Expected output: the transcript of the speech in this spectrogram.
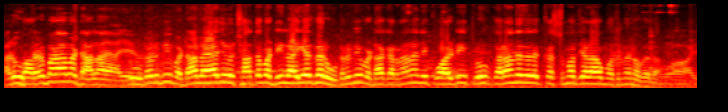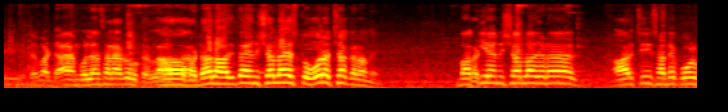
ਰੂਟਰ ਬੜਾ ਵੱਡਾ ਲਾਇਆ ਜੇ। ਰੂਟਰ ਵੀ ਵੱਡਾ ਲਾਇਆ ਜੇ ਛੱਤ ਵੱਡੀ ਲਾਈ ਹੈ ਫਿਰ ਰੂਟਰ ਵੀ ਵੱਡਾ ਕਰਨਾ ਨਾ ਜੇ ਕੁਆਲਿਟੀ ਇੰਪਰੂਵ ਕਰਾਂਗੇ ਤੇ ਕਸਟਮਰ ਜਿਹੜਾ ਉਹ ਮਤਮਨ ਹੋਵੇਗਾ। ਵਾਹ ਜੀ ਤੇ ਵੱਡਾ ਐਂਬੂਲੈਂਸ ਵਾਲਾ ਰੂਟਰ ਲਾਤਾ। ਵੱਡਾ ਲਾ ਦਿੱਤਾ ਇਨਸ਼ਾਅੱਲਾ ਇਸ ਤੋਂ ਹੋਰ ਅੱਛਾ ਕਰਾਂਗੇ। ਬਾਕੀ ਇਨਸ਼ਾਅੱਲਾ ਜਿਹੜਾ ਹਰ ਚੀਜ਼ ਸਾਡੇ ਕੋਲ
